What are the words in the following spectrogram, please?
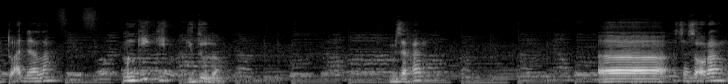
itu adalah menggigit gitu loh. Misalkan uh, seseorang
